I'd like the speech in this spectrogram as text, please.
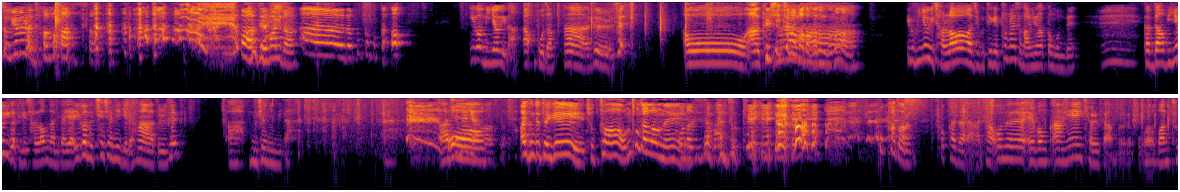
종류별로 다 모았어. 아 대박이다. 아, 나 포카 포카. 어? 이거 민혁이다. 아 보자. 하나, 둘, 셋. 오 아 글씨체만 봐도 야. 아는구나. 이거 민혁이 잘 나와가지고 되게 탐나서 난리 났던 건데. 그니까 나 민혁이가 되게 잘 나온다니까. 야 이거는 최션이기래. 하나 둘 셋. 아 문션입니다. 아 최션이 안 나왔어. 아니 근데 되게 좋다. 엄청 잘 나왔네. 어, 나 진짜 만족해. 포카자랑. 포카자랑. 자, 오늘 앨범 깡의 결과물. 어, 원, 투,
